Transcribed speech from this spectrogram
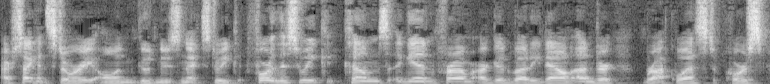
Our second story on Good News Next Week for this week comes again from our good buddy down under, Brock West, of course,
